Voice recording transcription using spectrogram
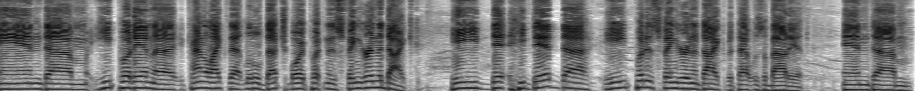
And um, he put in a kind of like that little Dutch boy putting his finger in the dike. He did. He did. Uh, he put his finger in a dike, but that was about it. And um,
